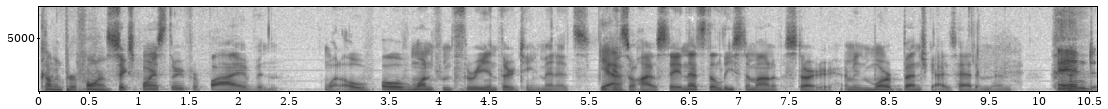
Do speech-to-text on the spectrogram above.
come and perform. six points, three for five, and what? Oh, oh of one from three in 13 minutes Yeah. against Ohio State, and that's the least amount of a starter. I mean, more bench guys had him than. and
